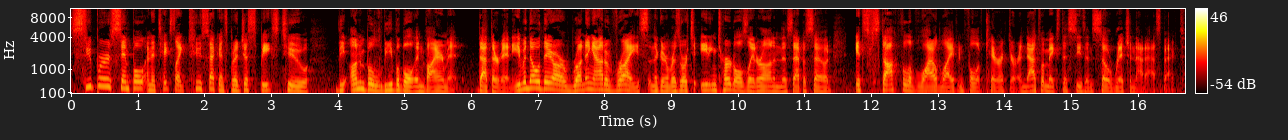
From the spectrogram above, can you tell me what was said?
super simple and it takes like two seconds, but it just speaks to the unbelievable environment that they're in. Even though they are running out of rice and they're going to resort to eating turtles later on in this episode, it's stock full of wildlife and full of character. And that's what makes this season so rich in that aspect.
